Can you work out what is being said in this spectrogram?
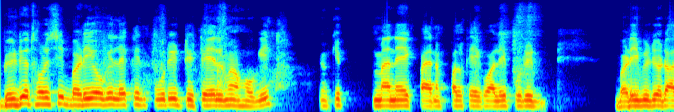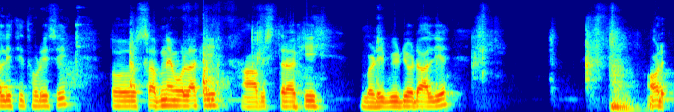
वीडियो थोड़ी सी बड़ी होगी, लेकिन पूरी डिटेल में होगी, क्योंकि मैंने एक पाइनएप्पल केक वाली पूरी बड़ी वीडियो डाली थी थोड़ी सी तो सबने बोला कि आप इस तरह की बड़ी वीडियो डालिए। और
